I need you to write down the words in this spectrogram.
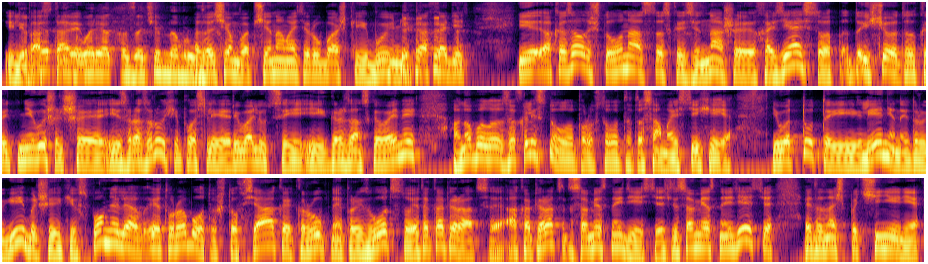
или Опять оставим. говорят, а зачем нам рубашки? А зачем вообще нам эти рубашки? И будем не так ходить. И оказалось, что у нас, так сказать, наше хозяйство, еще, так сказать, не вышедшее из разрухи после революции и гражданской войны, оно было захлестнуло просто вот эта самая стихия. И вот тут-то и Ленин, и другие большевики вспомнили эту работу, что всякое крупное производство – это кооперация, а кооперация – это совместные действия. Если совместные действия – это значит подчинение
